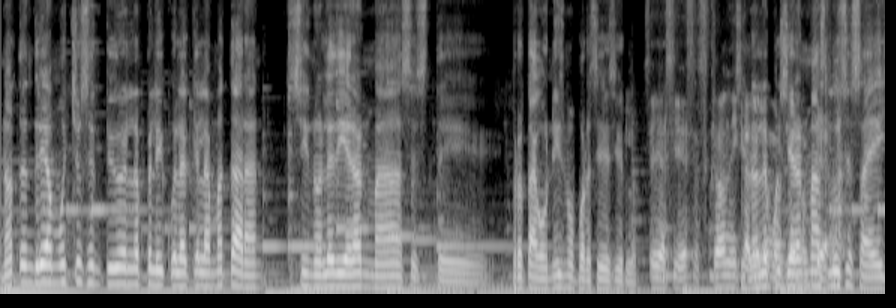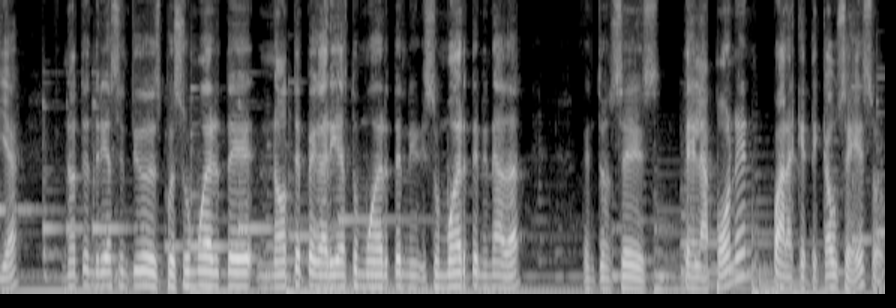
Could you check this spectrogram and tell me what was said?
no tendría mucho sentido en la película que la mataran si no le dieran más este protagonismo, por así decirlo. Sí, así es, es crónica. Si no le pusieran más luces a ella, no tendría sentido después su muerte, no te pegarías tu muerte, ni su muerte, ni nada. Entonces, te la ponen para que te cause eso.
